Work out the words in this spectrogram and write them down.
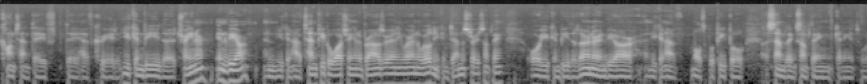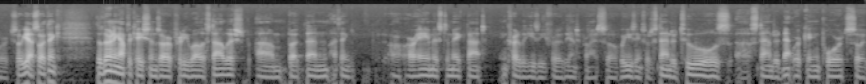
content they've they have created. You can be the trainer in VR and you can have 10 people watching in a browser anywhere in the world and you can demonstrate something or you can be the learner in VR and you can have multiple people assembling something, getting it to work. So yeah, so I think the learning applications are pretty well established, um, but then I think our, our aim is to make that incredibly easy for the enterprise. So we're using sort of standard tools, uh, standard networking ports, so it,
